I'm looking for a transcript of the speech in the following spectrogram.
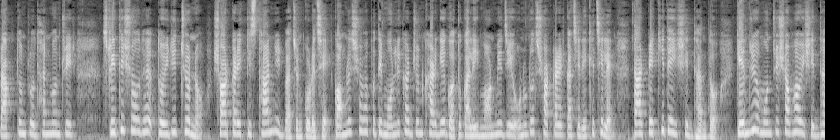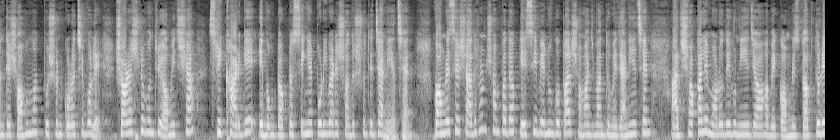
প্রাক্তন প্রধানমন্ত্রীর স্মৃতিসৌধ তৈরির জন্য সরকার একটি স্থান নির্বাচন করেছে। কংগ্রেস সভাপতি মল্লিকার্জুন খাড়গে গতকাল এই মর্মে যে অনুরোধ সরকারের কাছে রেখেছিলেন, তার প্রেক্ষিতে এই সিদ্ধান্ত। কেন্দ্রীয় মন্ত্রিসভাও এই সিদ্ধান্তে সহমত পোষণ করেছে বলে স্বরাষ্ট্রমন্ত্রী অমিত শাহ, শ্রী খাড়গে এবং ড সিং এর পরিবারের সদস্যদের জানিয়েছেন। কংগ্রেসের সাধারণ সম্পাদক কেসি বেণুগোপাল সমাজ মাধ্যমে জানিয়েছেন, আজ সকালে মরদেহ নিয়ে যাওয়া হবে কংগ্রেস দপ্তরে,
